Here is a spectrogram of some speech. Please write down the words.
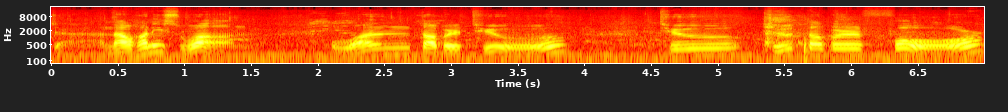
자, now honey is one. One double two. Two two double four.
